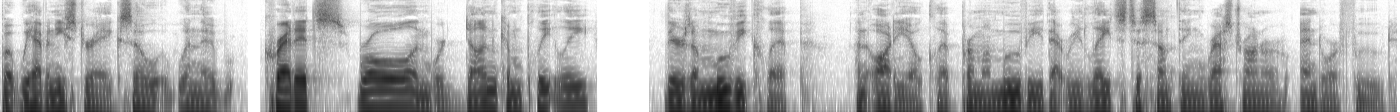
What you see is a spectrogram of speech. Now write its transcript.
but we have an Easter egg. So when the credits roll and we're done completely, there's a movie clip, an audio clip from a movie that relates to something restaurant or, and or food.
